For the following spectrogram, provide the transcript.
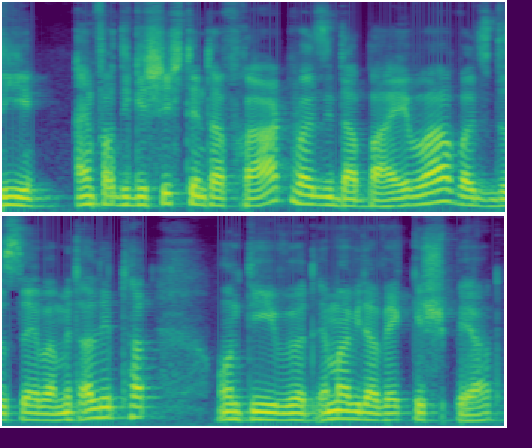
die einfach die Geschichte hinterfragt, weil sie dabei war, weil sie das selber miterlebt hat und die wird immer wieder weggesperrt.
